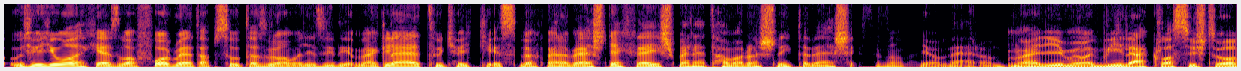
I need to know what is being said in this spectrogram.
Úgyhogy jónak érzem a formát, abszolút az gondolom, hogy az idén meg lehet, úgyhogy készülök már a versenyekre is, mert hát hamarosan itt a verseny, ez nagyon várom. Egy világklasszistól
